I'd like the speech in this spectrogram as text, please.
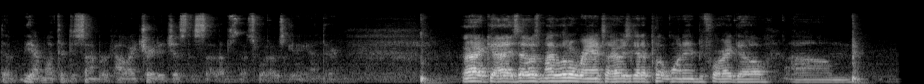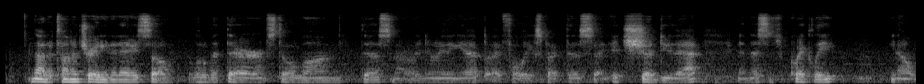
the yeah month of December how I traded just the setups. That's what I was getting at there. All right, guys, that was my little rant. I always got to put one in before I go. Um, not a ton of trading today, so a little bit there. I'm still long this, not really doing anything yet, but I fully expect this. It should do that, and this is quickly, you know,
